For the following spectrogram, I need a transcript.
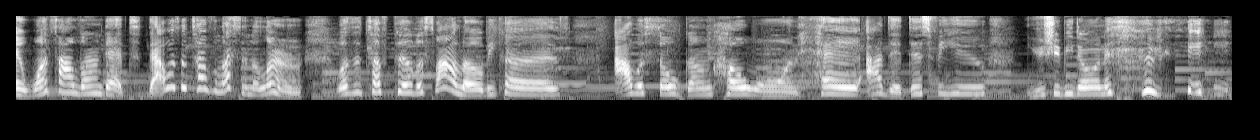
And once I mm-hmm. learned that, that was a tough lesson to learn. Was a tough pill to swallow because I was so gung ho on, hey, I did this for you. You should be doing this for me.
